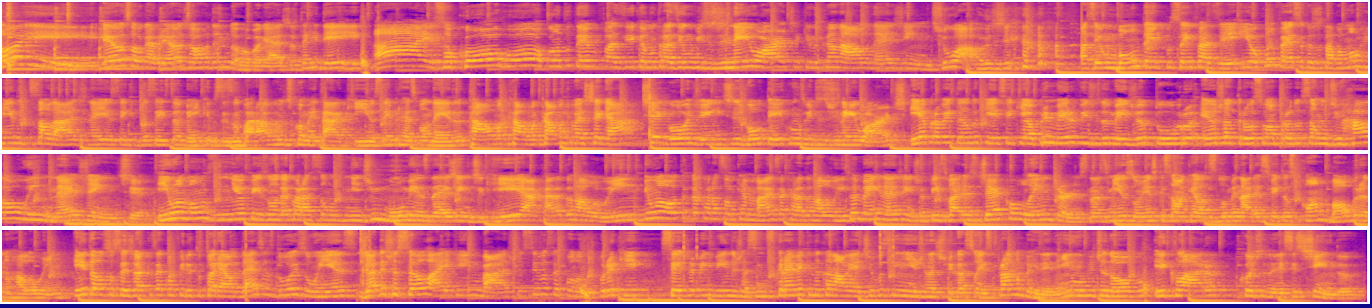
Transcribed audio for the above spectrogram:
Oi! Eu sou o Gabriel Jordan, do arroba GajoTRD Ai, socorro! Quanto tempo fazia que eu não trazia um vídeo de nail art aqui no canal, né, gente? O auge! Passei um bom tempo sem fazer e eu confesso que eu já tava morrendo de saudade, né? E eu sei que vocês também, que vocês não paravam de comentar aqui, eu sempre respondendo. Calma, calma, calma que vai chegar. Chegou, gente, voltei com os vídeos de nail art. E aproveitando que esse aqui é o primeiro vídeo do mês de outubro, eu já trouxe uma produção de Halloween, né, gente? E uma mãozinha, eu fiz uma decoraçãozinha de múmias, né, gente? Que é a cara do Halloween. E uma outra decoração que é mais a cara do Halloween também, né, gente? Eu fiz várias Jack-O-Lanterns nas minhas unhas, que são aquelas luminárias feitas com a abóbora no Halloween. Então, se você já quiser conferir o tutorial dessas duas unhas, já deixa o seu like aí embaixo. Se você for novo por aqui, seja bem-vindo, já se inscreve aqui no canal e ativa o sininho de notificações pra não perder nenhum vídeo novo. E claro, continue assistindo.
